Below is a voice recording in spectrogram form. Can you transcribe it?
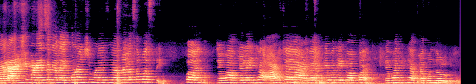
याला ऐंशी म्हणायचं आणि याला एकोणऐंशी म्हणायचं हे आपल्याला समजते. पण जेव्हा आपल्याला इथं आठच्या या आडव्या अंकेमध्ये येतो आपण तेव्हा तिथे आपला गोंधळ उठतो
